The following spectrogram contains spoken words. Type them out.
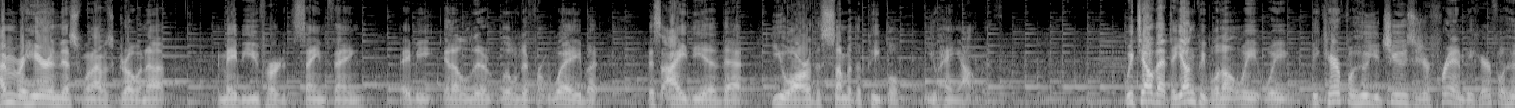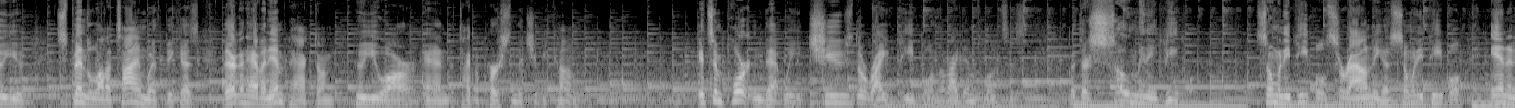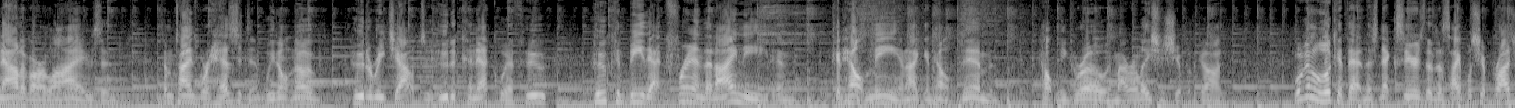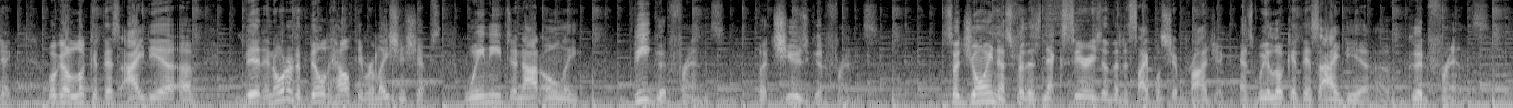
I remember hearing this when I was growing up, and maybe you've heard the same thing, maybe in a little, little different way, but this idea that you are the sum of the people you hang out with. We tell that to young people, don't we? We be careful who you choose as your friend, be careful who you spend a lot of time with because they're going to have an impact on who you are and the type of person that you become. It's important that we choose the right people and the right influences, but there's so many people, so many people surrounding us, so many people in and out of our lives, and sometimes we're hesitant. We don't know who to reach out to, who to connect with, who who can be that friend that I need and can help me and I can help them and help me grow in my relationship with God. We're going to look at that in this next series, of the Discipleship Project. We're going to look at this idea of in order to build healthy relationships, we need to not only be good friends, but choose good friends. So join us for this next series of the Discipleship Project as we look at this idea of good friends.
